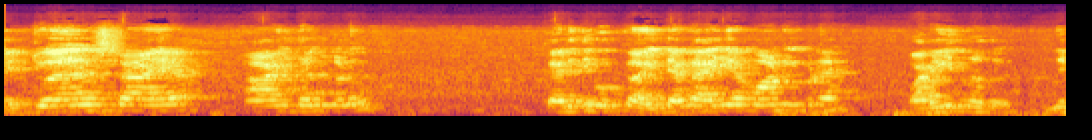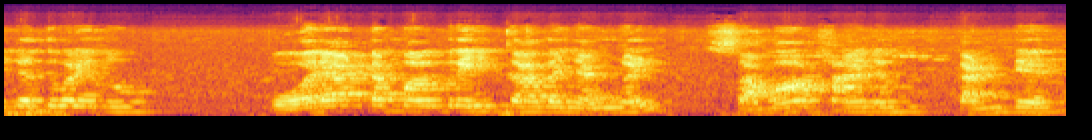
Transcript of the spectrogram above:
അഡ്വാൻസ്ഡ് ആയ ആയുധങ്ങൾ കരുതി വെക്കുക. അതിന്റെ കാര്യമാണ് ഇവിടെ പറയുന്നത്. എന്നിട്ട് എന്ത് പറയുന്നു? പോരാട്ടം ആഗ്രഹിക്കാതെ ഞങ്ങൾ സമാധാനം കണ്ട്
